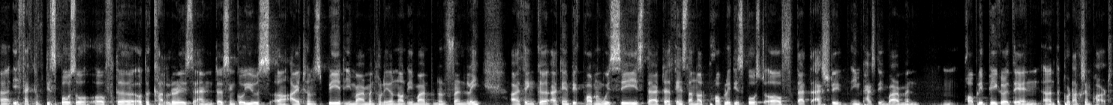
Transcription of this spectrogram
uh, effective disposal of the of the cutleries and the single-use uh, items, be it environmentally or not environmentally friendly. I think uh, I think a big problem we see is that uh, things are not properly disposed of. That actually impacts the environment probably bigger than uh, the production part.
